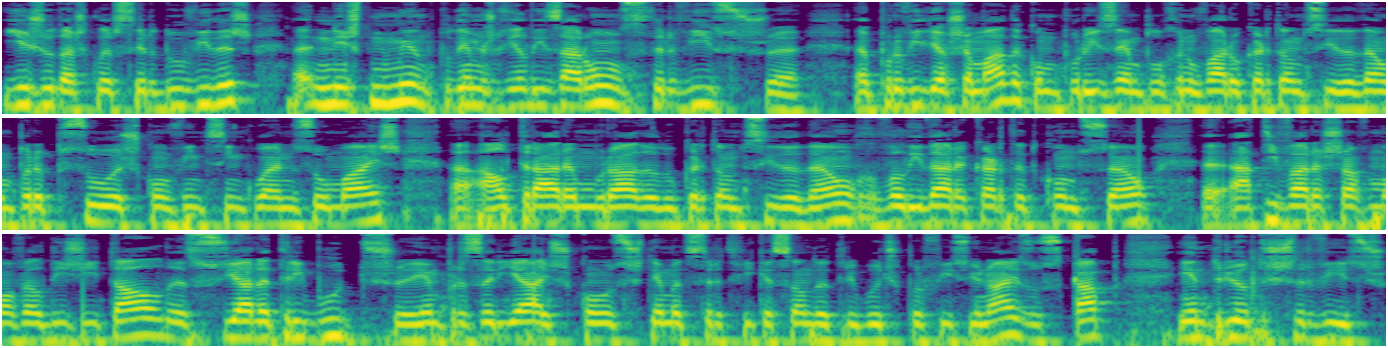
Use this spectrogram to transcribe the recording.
e ajuda a esclarecer dúvidas. Ah, neste momento podemos realizar 11 serviços uh, por videochamada, como por exemplo renovar o cartão de cidadão para pessoas com 25 anos ou mais, uh, alterar a morada do cartão de cidadão, revalidar a carta de condução, ativar a chave móvel digital, associar atributos empresariais com o sistema de certificação de atributos profissionais, o SCAP, entre outros serviços.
